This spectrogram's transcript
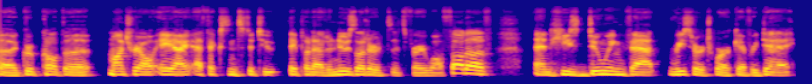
a, group called the montreal ai ethics institute. They put out a newsletter. It's, it's very well thought of. And he's doing that research work every day.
